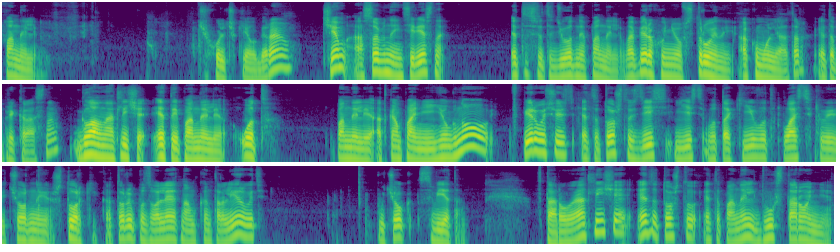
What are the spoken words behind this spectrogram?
панели. Чехольчик я убираю. Чем особенно интересна эта светодиодная панель? Во-первых, у нее встроенный аккумулятор, это прекрасно. Главное отличие этой панели от панели от компании Yongnuo, в первую очередь, это то, что здесь есть вот такие вот пластиковые черные шторки, которые позволяют нам контролировать пучок света. Второе отличие – это то, что эта панель двухсторонняя.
